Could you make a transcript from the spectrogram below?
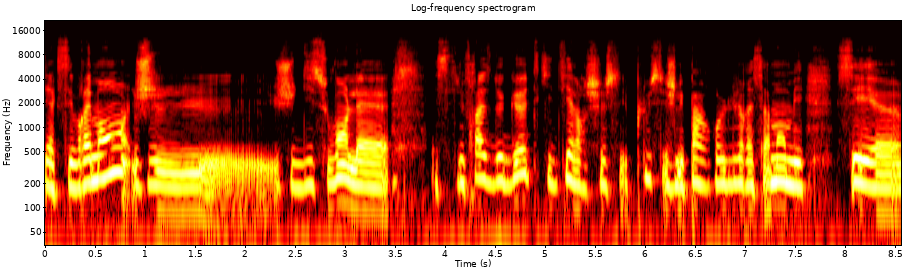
C'est-à-dire que c'est vraiment, je, je dis souvent, c'est une phrase de Goethe qui dit, alors je sais plus, je l'ai pas relu récemment, mais c'est euh,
